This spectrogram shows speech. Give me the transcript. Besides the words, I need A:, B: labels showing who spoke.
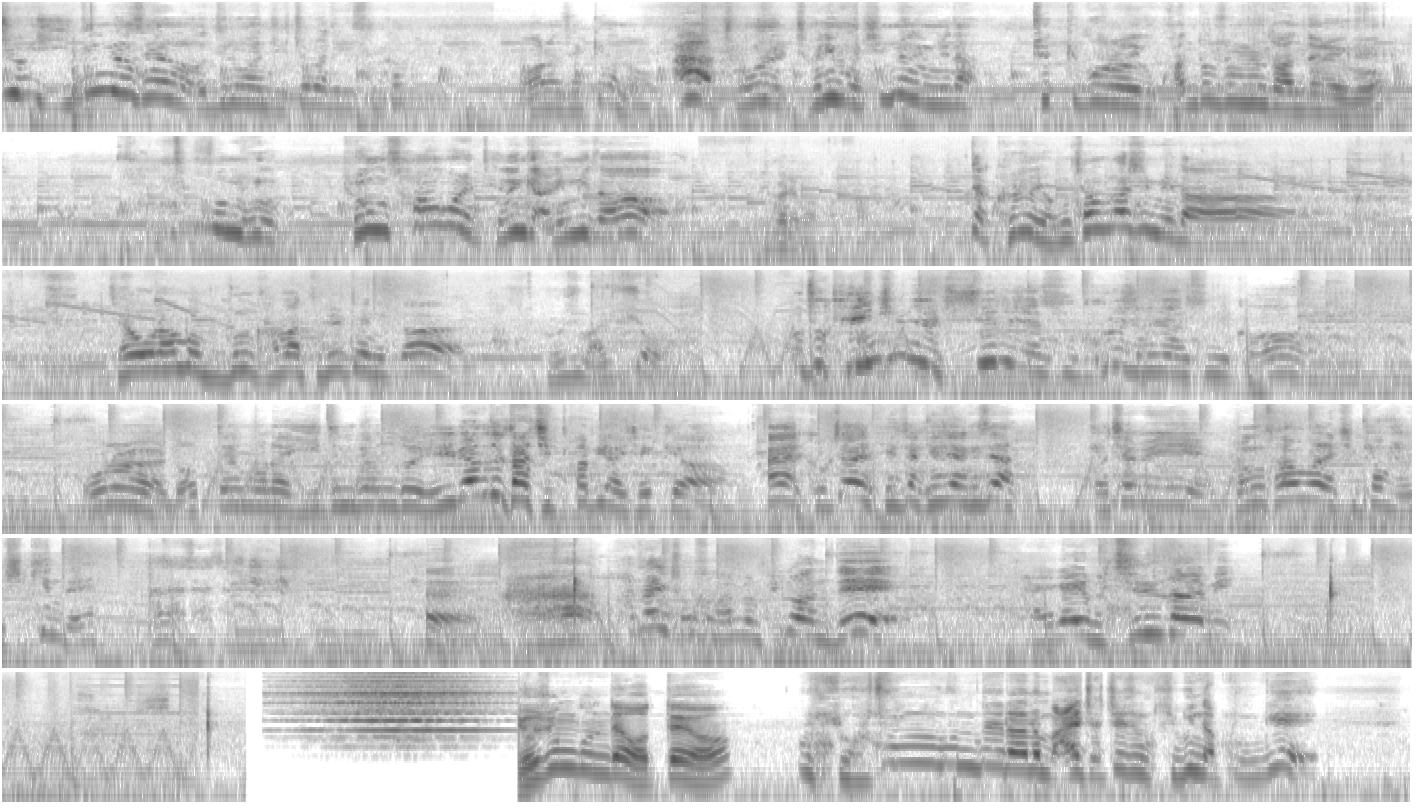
A: 혹시 여기 이등병 생활 어디로 간지 여쭤봐도 되겠습니까?
B: 뭐하는 새끼야 너?
A: 아, 저 오늘 전입원 신명입니다.
B: 새끼 보라 이거 관동성명도 안 되네 이거
A: 특수면 병 상황관에 되는 게 아닙니다.
B: 대가리 봐봐
A: 진짜 그래도 영창 가십니다. 제가 오늘 한번 눈 감아 드릴 테니까 그러지 마십시오. 어, 저 개인 침대를 주셔야 되지 않습니까? 그러지 하지 않습니까?
B: 오늘 너 때문에 이등병들 일병들 다 집합이야 이 새끼야
A: 아, 걱정하지 괜찮아, 괜찮아, 괜찮아. 어차피 병 상황관에 집합 못 시킨대. 가자, 가자, 가자.
B: 네.
A: 아, 화장실 청소 한 명 필요한데 가위바위보 지는 사람이
B: 요즘 군대 어때요?
A: 어, 요즘 군대라는 말 자체 좀 기분이 나쁜 게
